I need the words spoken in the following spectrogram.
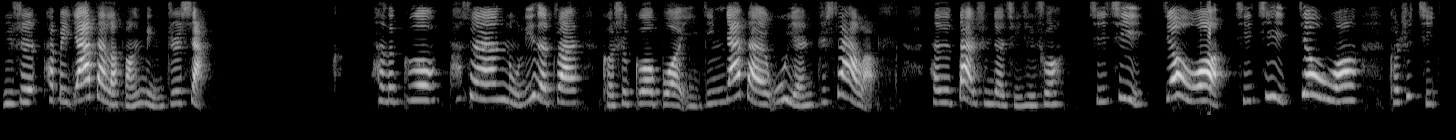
于是他被压在了房顶之下。他的胳，他虽然努力的拽，可是胳膊已经压在屋檐之下了。他就大声叫琪琪说：“琪琪，救我！琪琪，救我！”可是琪琪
